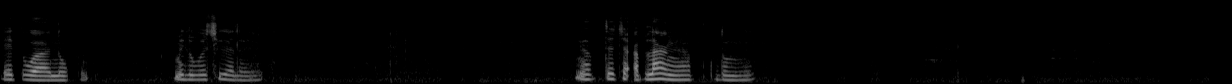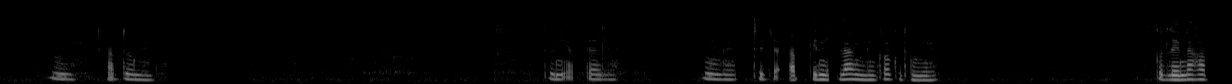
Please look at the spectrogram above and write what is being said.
ได้ตัวนก ไม่รู้ว่าชื่ออะไรนะครับจะจะอัพล่างนะครับ ตรงนี้อืมอัพตัวไหนดี ตัวนี้อัพได้เลยนี่นะครับถ้าจะอัพเป็นร่างหนึ่งก็กดตรงนี้ กดเลยนะครับ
